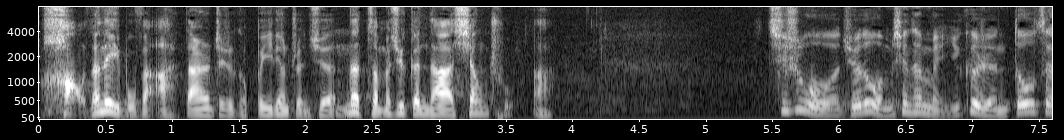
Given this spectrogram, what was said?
好的那一部分啊？当然这个不一定准确，嗯那怎么去跟它相处啊？其实我觉得我们现在每一个人都在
